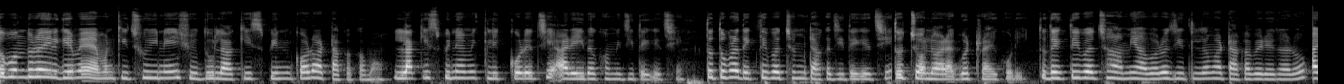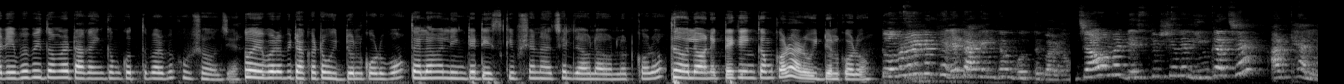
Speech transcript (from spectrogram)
তো বন্ধুরা, এই গেমে এমন কিছুই নেই, শুধু লাকি স্পিন করো আর টাকা কামাও। লাকি স্পিনে আমি ক্লিক করেছি আর এই দেখো আমি জিতে গেছি। তো তোমরা দেখতেই পাচ্ছ আমি টাকা জিতে গেছি। তো চলো আর একবার ট্রাই করি। তো দেখতেই পাচ্ছ আমি আবারও জিতলাম আর টাকা বেড়ে গেল। আর এভাবেই তোমরা টাকা ইনকাম করতে পারবে খুব সহজে। তো এবার আমি টাকাটা উইথড্রল করব। তাহলে আমার লিঙ্কটা ডিসক্রিপশন আছে, যাও ডাউনলোড করো। তাহলে অনেক টাকা ইনকাম করো আর উইথড্রল করো। তোমরা এটা খেলে টাকা ইনকাম করতে পারো। যাও আমার ডেসক্রিপশনে লিংক আছে আর খেলো।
